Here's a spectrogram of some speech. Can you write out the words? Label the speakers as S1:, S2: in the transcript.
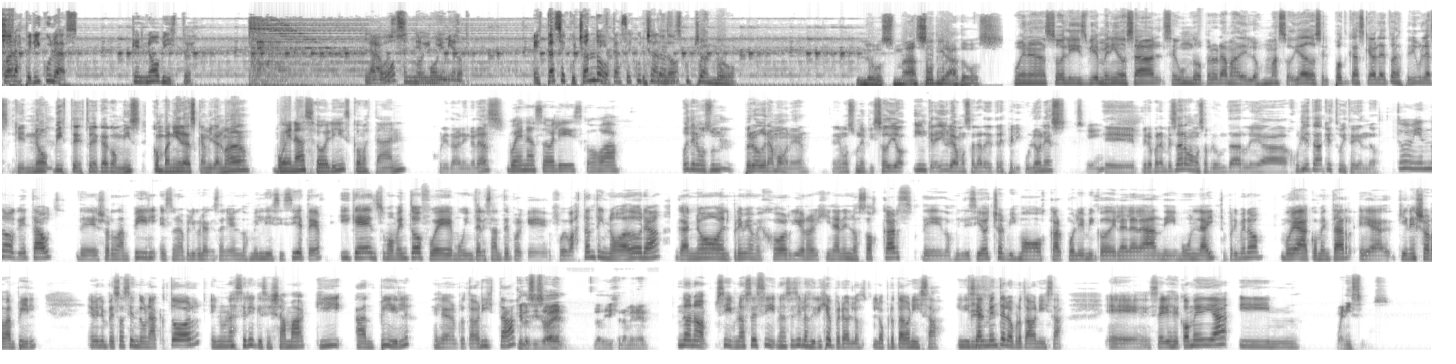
S1: Todas las películas
S2: que no viste.
S1: La, voz en, movimiento. ¿Estás escuchando?
S2: Estás escuchando.
S3: Estás escuchando. Los más odiados.
S4: Buenas, Solis, bienvenidos al segundo programa de Los más odiados, el podcast que habla de todas las películas que no viste. Estoy acá con mis compañeras Camila Almada,
S1: Buenas, Solis, ¿cómo están?
S4: Julieta Berengalás.
S2: Buenas, Solis, ¿cómo va?
S4: Hoy tenemos un programón, ¿eh? Tenemos un episodio increíble, vamos a hablar de tres peliculones.
S1: Sí.
S4: Eh, pero para empezar vamos a preguntarle a Julieta, ¿qué estuviste viendo?
S2: Estuve viendo Get Out de Jordan Peele, es una película que salió en el 2017 y que en su momento fue muy interesante porque fue bastante innovadora. Ganó el premio a mejor guion original en los Oscars de 2018, el mismo Oscar polémico de La La Land y Moonlight. Primero voy a comentar eh, quién es Jordan Peele. Él empezó siendo un actor en una serie que se llama Key and Peele, él era el protagonista.
S4: Que los hizo él, los dirige también él.
S2: No, no, sí, no sé si, no sé si los dirige, pero los, lo protagoniza. Inicialmente
S4: Sí, sí.
S2: lo protagoniza. Eh, series de comedia y mm,
S4: Buenísimos.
